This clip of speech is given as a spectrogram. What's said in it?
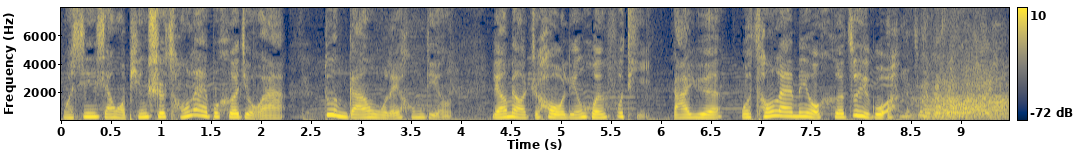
我心想：我平时从来不喝酒啊，顿感五雷轰顶。两秒之后，灵魂附体，答曰：“我从来没有喝醉过。”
